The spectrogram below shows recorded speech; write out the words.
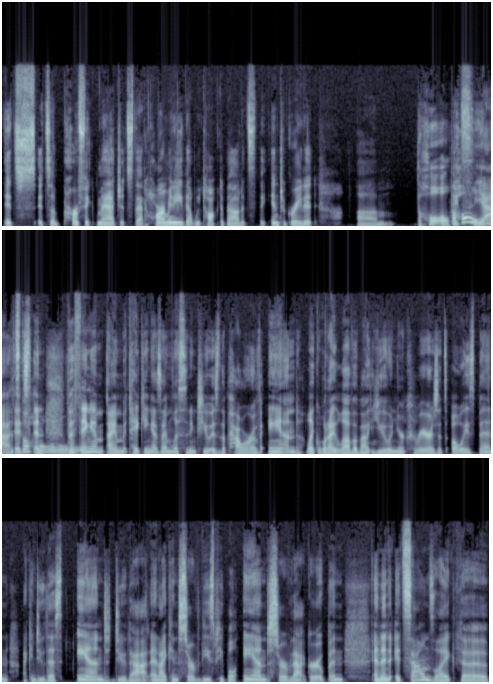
it's it's a perfect match. It's that harmony that we talked about. It's the integrated um, The whole. the It's- whole. Yeah. it's, the and whole. the thing I'm, I'm taking as I'm listening to you is the power of and. Like what I love about you and your career Mhm. is it's always been I can do this and do that, and I can serve these people and serve that group, and and then it sounds like the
